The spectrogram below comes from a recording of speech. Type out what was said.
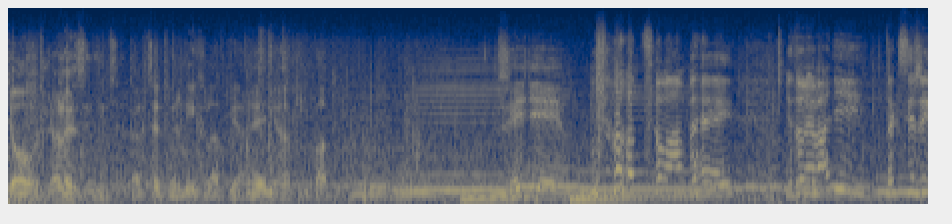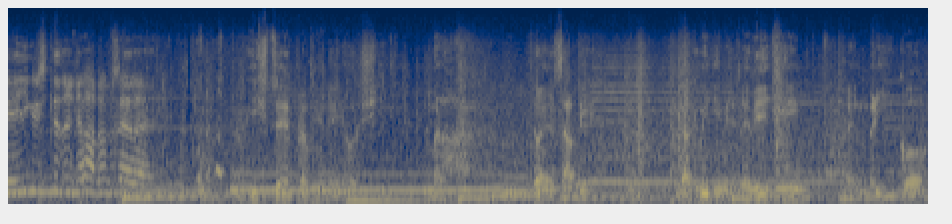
Jo, železnice, tak chce tvrdý chlapy a ne nějaký babi. Řídím. No, co má bej? Mě to nevadí. Tak si říj, když ty to dělá dobře, ne? Víš, co je pro mě nejhorší? Mlá. To je zabije. Jak vidím, že nevidím, to je mlíko,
